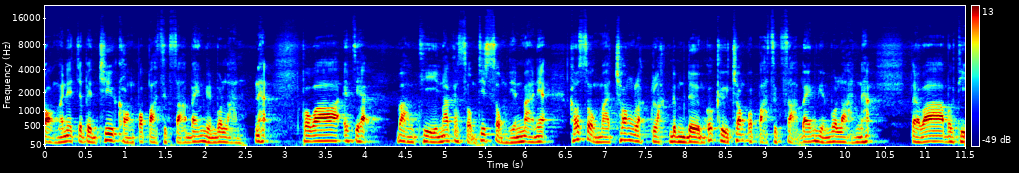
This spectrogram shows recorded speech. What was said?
กล่องมันเนี่ยจะเป็นชื่อของประปาศึกษาแบงก์เหรียญโบราณนะเพราะว่าเอฟซีบางทีนักผสมที่ส่งเหรียญมาเนี่ยเขาส่งมาช่องหลักๆ เดิมๆ ก็คือช่องประปาศึกษาแบงก์เหรียญโบราณนะแต่ว่าบางที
